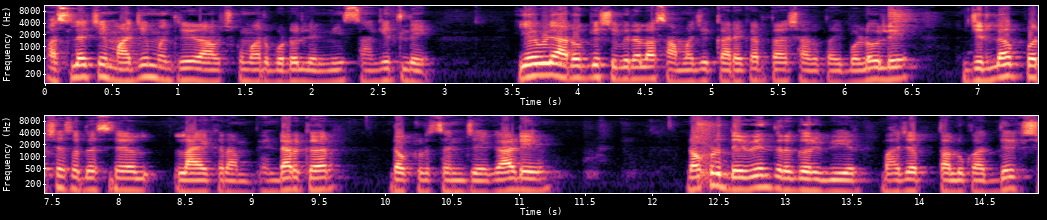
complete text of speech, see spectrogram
असल्याचे माजी मंत्री राजकुमार बडोल यांनी सांगितले. यावेळी आरोग्य शिबिराला सामाजिक कार्यकर्ता शारदाई बडोले जिल्हा परिषद सदस्य लायकराम भेंडारकर डॉक्टर संजय गाडे डॉक्टर देवेंद्र गरवीर भाजप तालुका अध्यक्ष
